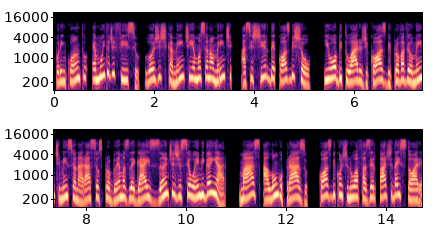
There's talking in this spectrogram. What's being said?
Por enquanto, é muito difícil, logisticamente e emocionalmente, assistir The Cosby Show. E o obituário de Cosby provavelmente mencionará seus problemas legais antes de seu M ganhar. Mas, a longo prazo, Cosby continua a fazer parte da história,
